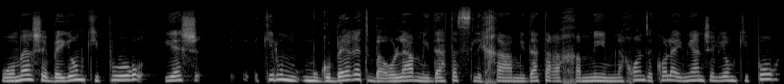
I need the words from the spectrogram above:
הוא אומר שביום כיפור יש כאילו מוגברת בעולם מידת הסליחה, מידת הרחמים, נכון? זה כל העניין של יום כיפור,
